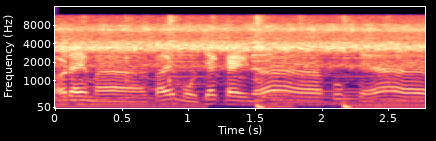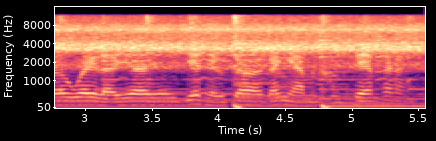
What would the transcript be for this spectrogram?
Ở đây mà tới mùa trái cây nữa, Phúc sẽ ờ, quay lại ờ, giới thiệu cho cả nhà mình cùng xem ha.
